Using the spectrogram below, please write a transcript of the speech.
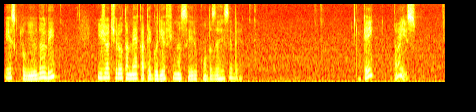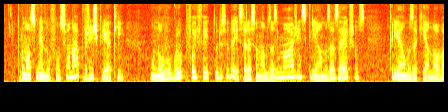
excluiu dali e já tirou também a categoria financeiro contas a receber. Ok? Então é isso. Para o nosso menu funcionar, para a gente criar aqui um novo grupo, foi feito tudo isso daí. Selecionamos as imagens, criamos as actions, criamos aqui a nova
